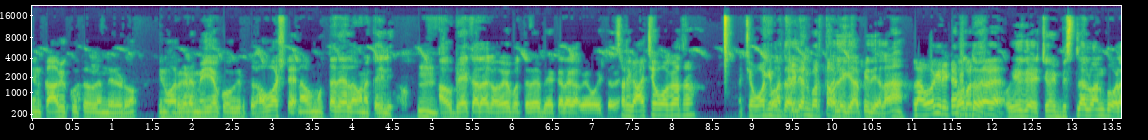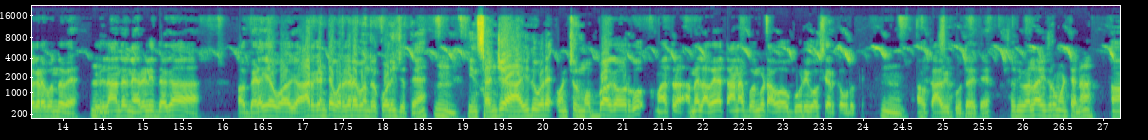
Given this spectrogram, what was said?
ಇನ್ನು ಕಾವಿ ಕೂತವೆ ಒಂದೆರಡು. ಇನ್ನು ಹೊರಗಡೆ ಮೇಯಕ್ ಹೋಗಿರ್ತವೆ. ಅವು ಅಷ್ಟೇ ನಾವು ಮುಟ್ಟದೇ ಇಲ್ಲ ಅವನ ಕೈಲಿ. ಹ್ಮ್. ಅವು ಬೇಕಾದಾಗ ಅವೇ ಬರ್ತವೆ ಬೇಕಾದಾಗ ಅವೇ ಹೋಯ್ತವೆ. ಸರ್ ಈಗ ಆಚೆ ಹೋಗಾದ್ರ? ಆಚೆ ಹೋಗಿ ಮತ್ತೆ ರಿಟರ್ನ್ ಬರ್ತಾವ. ಅಲ್ಲಿ ಗ್ಯಾಪ್ ಇದೆಯಲ್ಲ? ಅಲ್ಲ ಹೋಗಿ ರಿಟರ್ನ್ ಬರ್ತವೆ. ಈಗ ಬಿಸಿಲಲ್ಲಿ ಅನ್ಕೊ ಒಳಗಡೆ ಬಂದವೆ. ಇಲ್ಲ ಅಂದ್ರೆ ನೆರಳಿದ್ದಾಗ ಬೆಳಗ್ಗೆ ಆರ್ ಗಂಟೆ ಹೊರಗಡೆ ಬಂದ್ರೆ ಕೋಳಿ ಜೊತೆ. ಇನ್ ಸಂಜೆ ಐದುವರೆ ಒಂಚೂರು ಮಬ್ಬಾಗೋವರೆಗೂ ಮಾತ್ರ ಆಮೇಲೆ ಅವೇ ತಾನಾಗ್ ಬಂದ್ಬಿಟ್ಟು ಅವ ಗೂಡಿಗೆ ಹೋಗಿ ಸೇರ್ಕೊಬಿಡುತ್ತೆ. ಅವ್ ಕಾವಿ ಕೂತೈತೆ. ಸರಿ ಇವೆಲ್ಲ ಇದ್ರ ಮಟ್ಟೆನಾ? ಹಾ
